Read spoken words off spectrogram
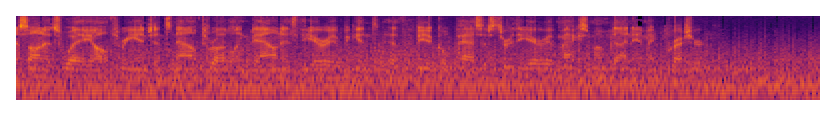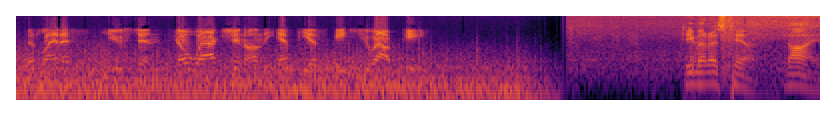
Atlantis on its way, all three engines now throttling down as the area begins, as the vehicle passes through the area of maximum dynamic pressure. Atlantis, Houston, no action on the MPS H2 out P. T minus 10, 9,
